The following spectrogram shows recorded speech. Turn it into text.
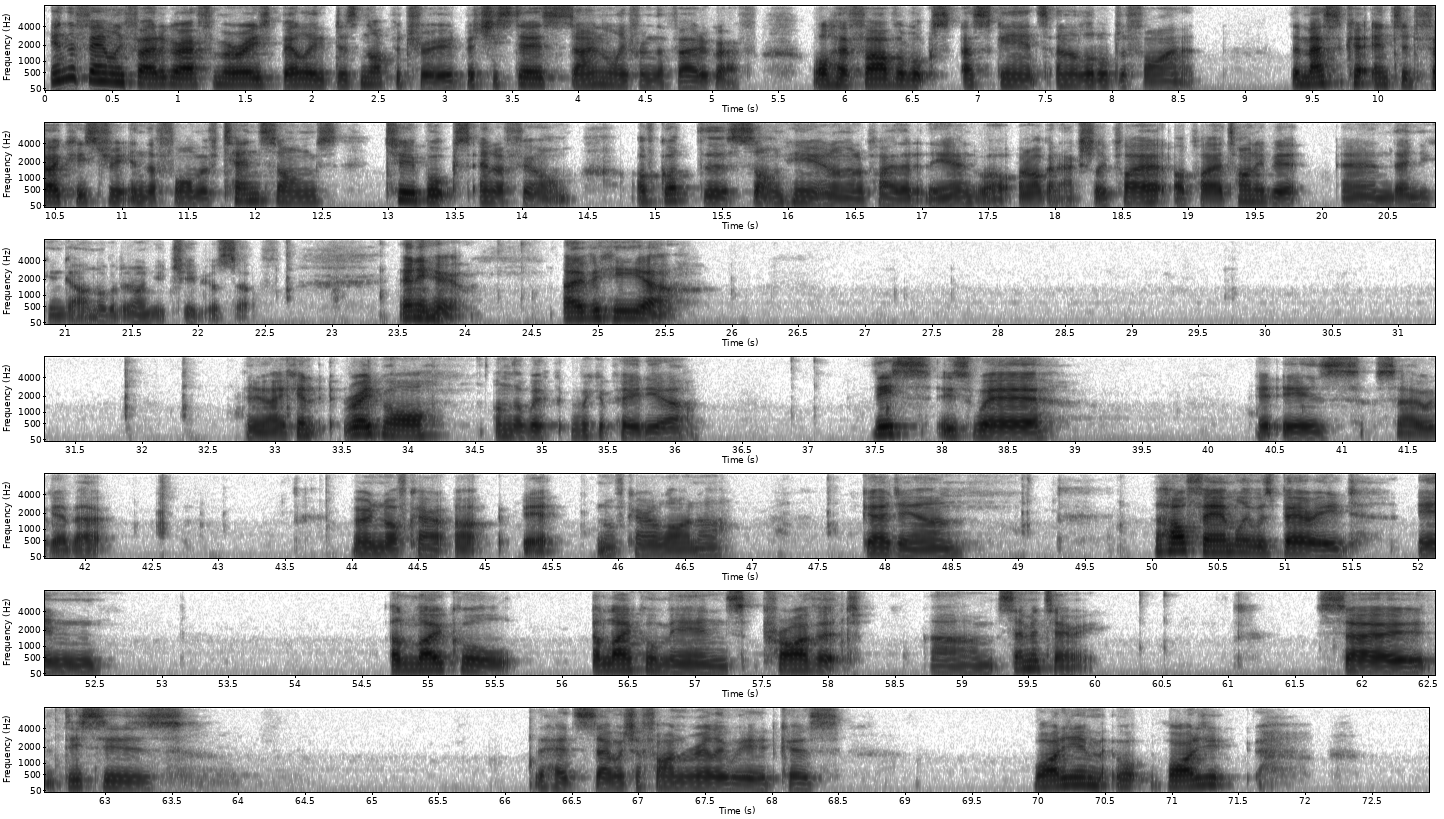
In the family photograph, Marie's belly does not protrude, but she stares stonily from the photograph, while her father looks askance and a little defiant. The massacre entered folk history in the form of 10 songs, two books, and a film. I've got the song here and I'm going to play that at the end. Well, I'm not going to actually play it. I'll play a tiny bit and then you can go and look at it on YouTube yourself. Anywho, over here. Anyway, you can read more on the Wikipedia. This is where it is. So we go back we're in North Car- uh, yeah, North Carolina. Go down. The whole family was buried in a local a local man's private um, cemetery. So this is the headstone, which I find really weird because why do you why do you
